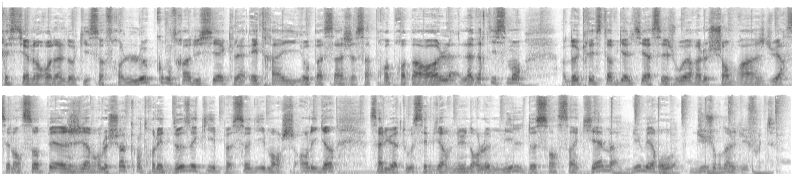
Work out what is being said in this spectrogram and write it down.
Cristiano Ronaldo qui s'offre le contrat du siècle et trahit au passage sa propre parole. L'avertissement de Christophe Galtier à ses joueurs et le chambrage du RC Lens au PSG avant le choc entre les deux équipes ce dimanche en Ligue 1. Salut à tous et bienvenue dans le 1205e numéro du Journal du Foot.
